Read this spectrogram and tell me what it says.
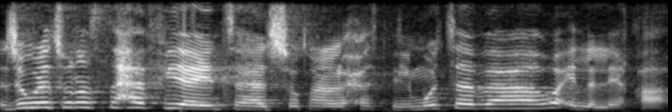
جولتنا الصحفية انتهت. شكرا لحسن المتابعة وإلى اللقاء.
